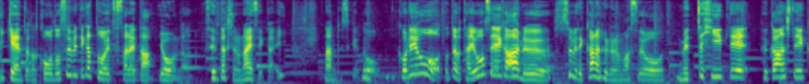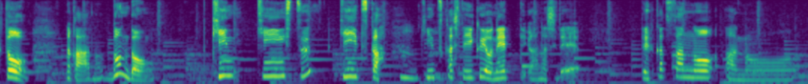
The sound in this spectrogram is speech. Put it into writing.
意見とか行動全てが統一されたような選択肢のない世界なんですけど、これを例えば多様性がある全てカラフルなマスをめっちゃ引いて俯瞰していくとなんかあのどんどん均均質？均一か。うん。均一化していくよねっていう話で。で深津さんの、あのー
